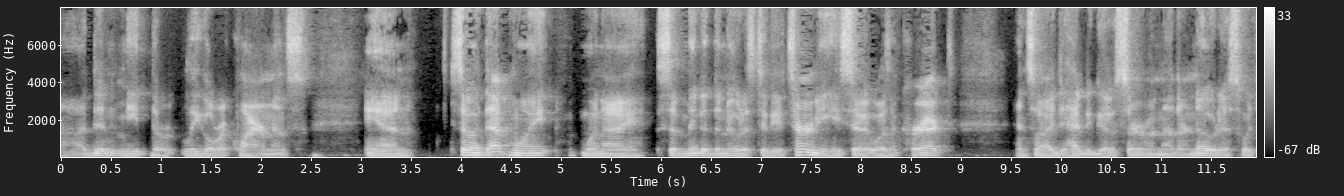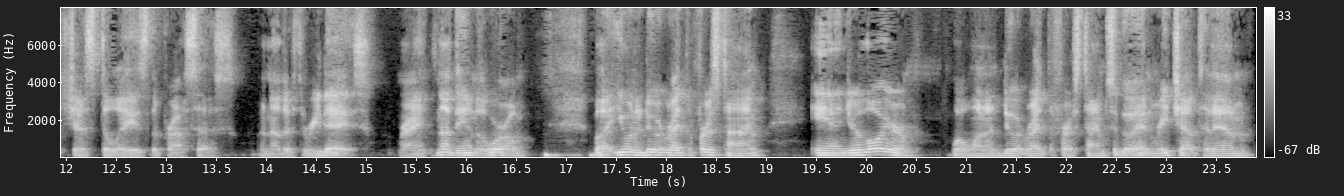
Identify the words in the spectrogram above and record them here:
uh, didn't meet the legal requirements. And so at that point, when I submitted the notice to the attorney, he said it wasn't correct. And so I had to go serve another notice, which just delays the process another three days, right? It's not the end of the world, but you want to do it right the first time. And your lawyer will want to do it right the first time. So go ahead and reach out to them.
